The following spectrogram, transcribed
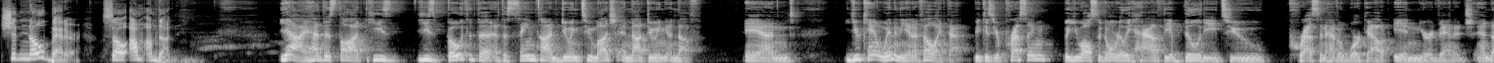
should know better so I'm I'm done. Yeah, I had this thought. He's he's both at the at the same time doing too much and not doing enough. And you can't win in the NFL like that because you're pressing, but you also don't really have the ability to press and have it work out in your advantage. And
